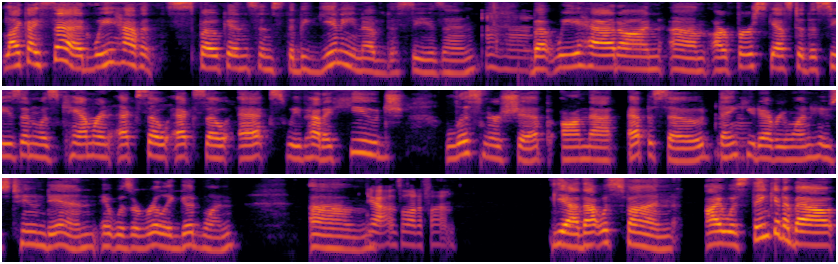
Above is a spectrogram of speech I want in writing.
like I said, we haven't spoken since the beginning of the season, mm-hmm. but we had on um, our first guest of the season was Cameron XOXOX. We've had a huge listenership on that episode. Thank mm-hmm. you to everyone who's tuned in. It was a really good one. Um, yeah, it was a lot of fun yeah, that was fun. I was thinking about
